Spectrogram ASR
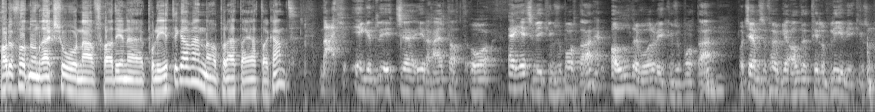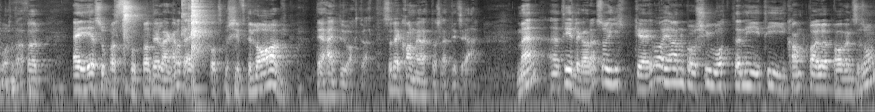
Har du fått noen reaksjoner fra dine politikervenner på dette i etterkant? Nei, egentlig ikke i det hele tatt. Og jeg er ikke vikingsupporter. Jeg har aldri vært vikingsupporter. Og kommer selvfølgelig aldri til å bli vikingsupporter. For jeg er såpass fotballtilhenger at jeg å skifte lag, det er helt uaktuelt. Så det kan jeg rett og slett ikke gjøre. Men eh, tidligere så gikk jeg var gjerne på 7, 8, 9, 10 kamper i løpet av en sesong.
